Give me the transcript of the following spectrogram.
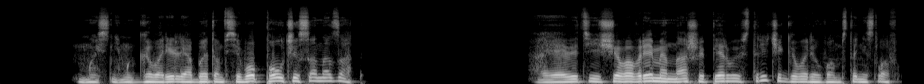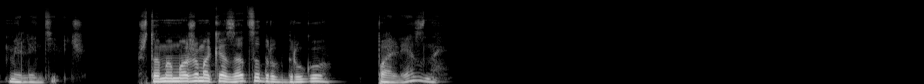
Мы с ним говорили об этом всего полчаса назад. А я ведь еще во время нашей первой встречи говорил вам, Станислав Мелентьевич, что мы можем оказаться друг другу полезны.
